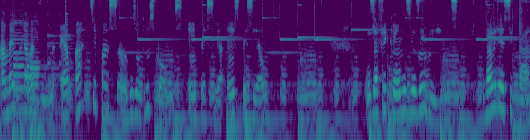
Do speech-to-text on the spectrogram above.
A América Latina é a participação dos outros povos, em especial, em especial os africanos e os indígenas. Vale recitar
